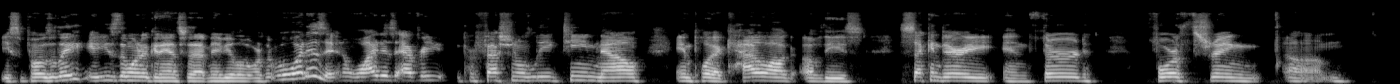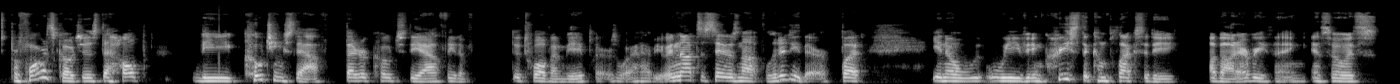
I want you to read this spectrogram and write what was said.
He supposedly he's the one who can answer that maybe a little more. Well, what is it, and why does every professional league team now employ a catalog of these? secondary and third, fourth string um, performance coaches to help the coaching staff better coach the athlete of the 12 NBA players, what have you. And not to say there's not validity there, but you know we've increased the complexity about everything, and so it's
